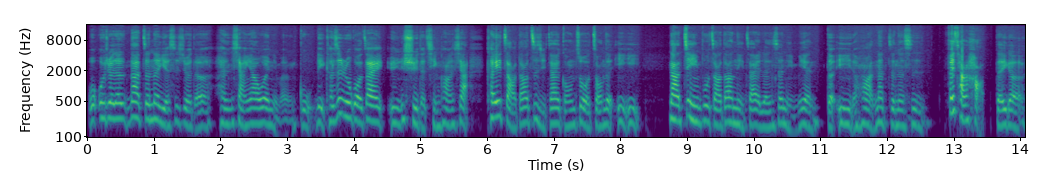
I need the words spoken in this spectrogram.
我我觉得那真的也是觉得很想要为你们鼓励。可是如果在允许的情况下，可以找到自己在工作中的意义。那进一步找到你在人生里面的意义的话，那真的是非常好的一个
